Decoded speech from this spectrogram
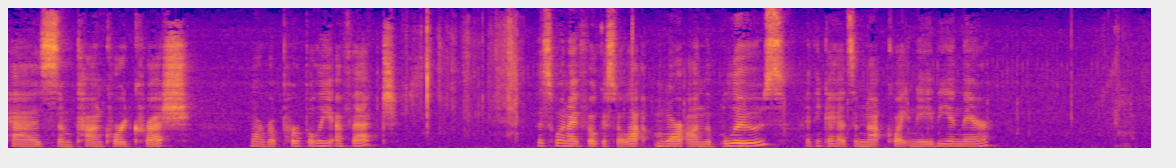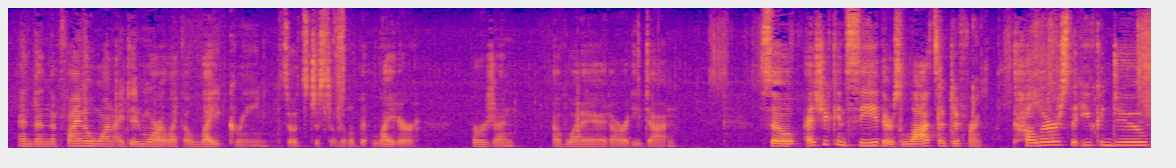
has some Concord Crush, more of a purpley effect. This one I focused a lot more on the blues. I think I had some not quite navy in there. And then the final one I did more like a light green, so it's just a little bit lighter version of what I had already done. So as you can see, there's lots of different colors that you can do.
